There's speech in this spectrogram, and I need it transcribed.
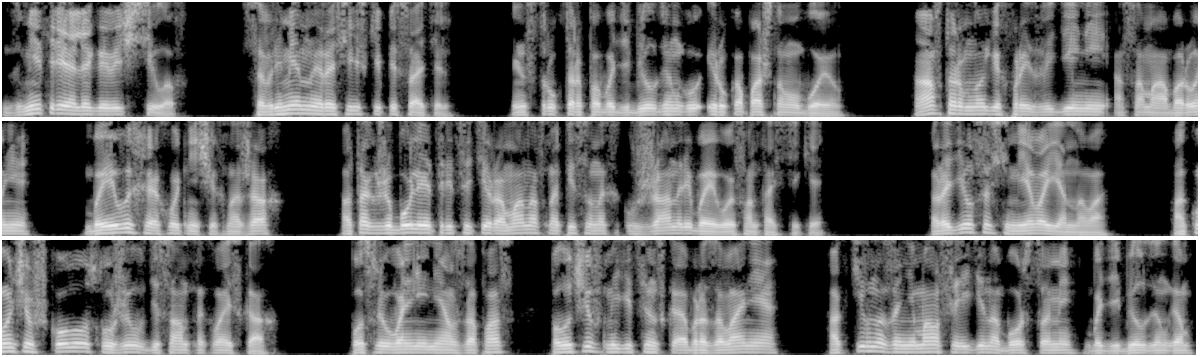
Дмитрий Олегович Силов. Современный российский писатель. Инструктор по бодибилдингу и рукопашному бою. Автор многих произведений о самообороне, боевых и охотничьих ножах, а также более 30 романов, написанных в жанре боевой фантастики. Родился в семье военного. Окончив школу, служил в десантных войсках. После увольнения в запас, получив медицинское образование, активно занимался единоборствами, бодибилдингом,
